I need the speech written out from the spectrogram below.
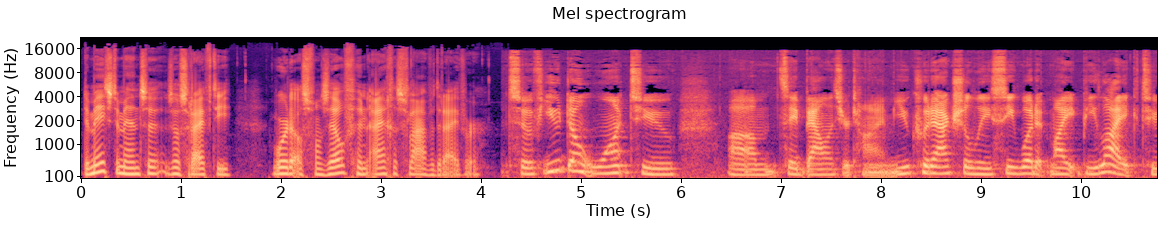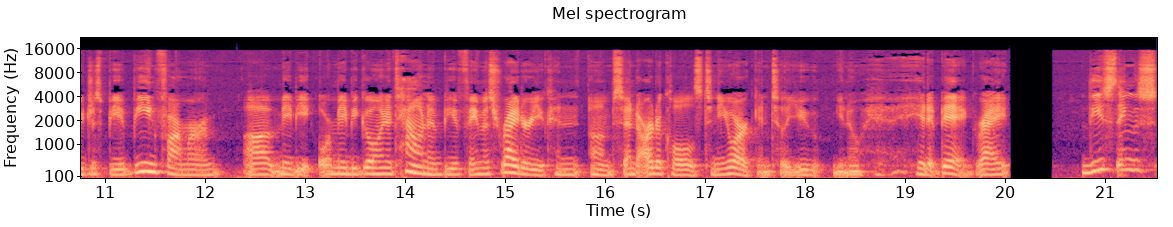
De meeste mensen, zo schrijft hij, worden als vanzelf hun eigen slavendrijver. So if you don't want to um, say balance your time, you could actually see what it might be like to just be a bean farmer. Uh, maybe or maybe go into town and be a famous writer. You can um, send articles to New York until you you know hit it big, right? These things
